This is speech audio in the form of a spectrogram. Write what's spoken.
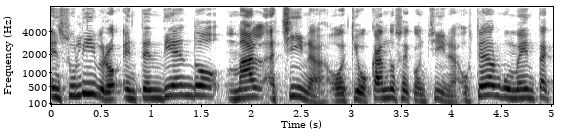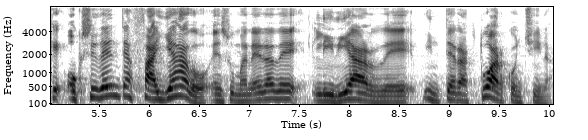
En su libro, Entendiendo mal a China o equivocándose con China, usted argumenta que Occidente ha fallado en su manera de lidiar, de interactuar con China.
